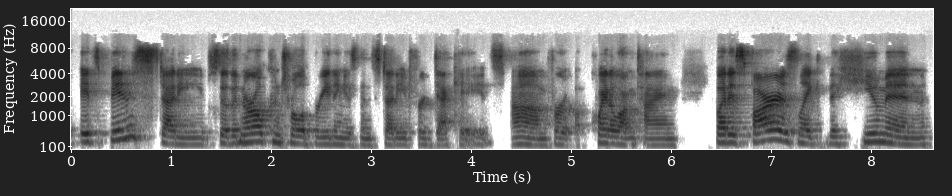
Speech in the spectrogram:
it's been studied so the neural control of breathing has been studied for decades um, for quite a long time but as far as like the human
